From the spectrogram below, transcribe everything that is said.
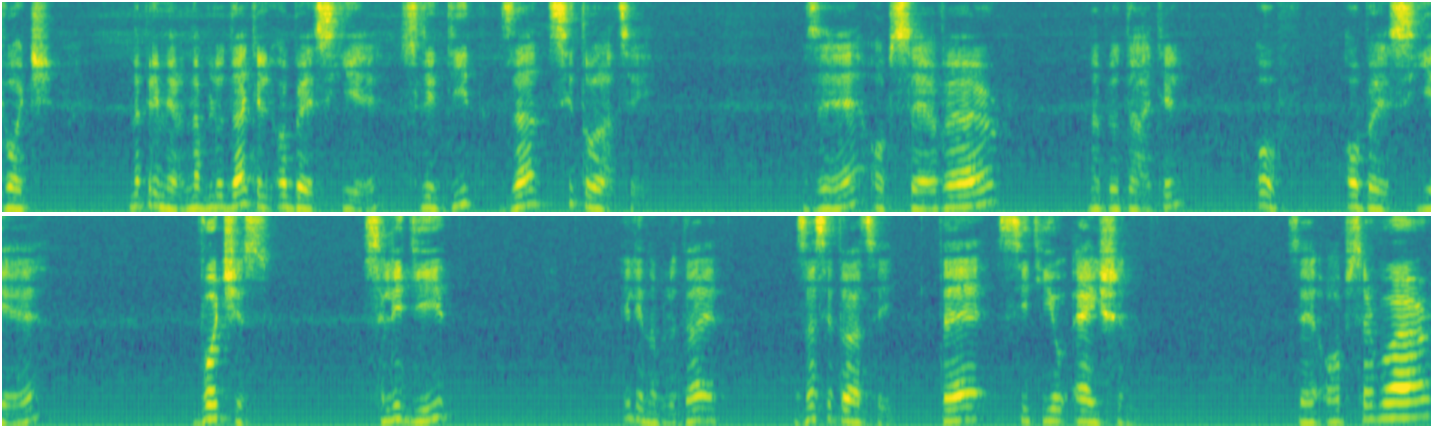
watch. Например, наблюдатель ОБСЕ следит за ситуацией. The observer, наблюдатель, of OBSE watches следит или наблюдает за ситуацией the situation. The observer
